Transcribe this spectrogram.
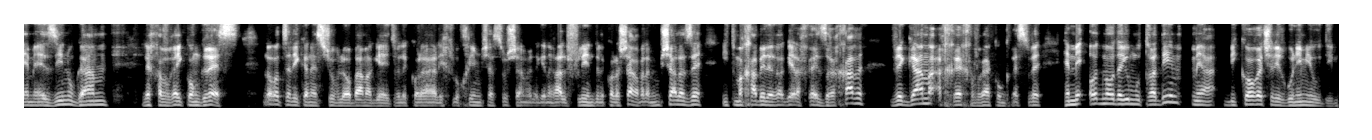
הם האזינו גם לחברי קונגרס. לא רוצה להיכנס שוב לאובמה גייט ולכל הלכלוכים שעשו שם ולגנרל פלין ולכל השאר, אבל הממשל הזה התמחה בלרגל אחרי אזרחיו וגם אחרי חברי הקונגרס, והם מאוד מאוד היו מוטרדים מהביקורת של ארגונים יהודים.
